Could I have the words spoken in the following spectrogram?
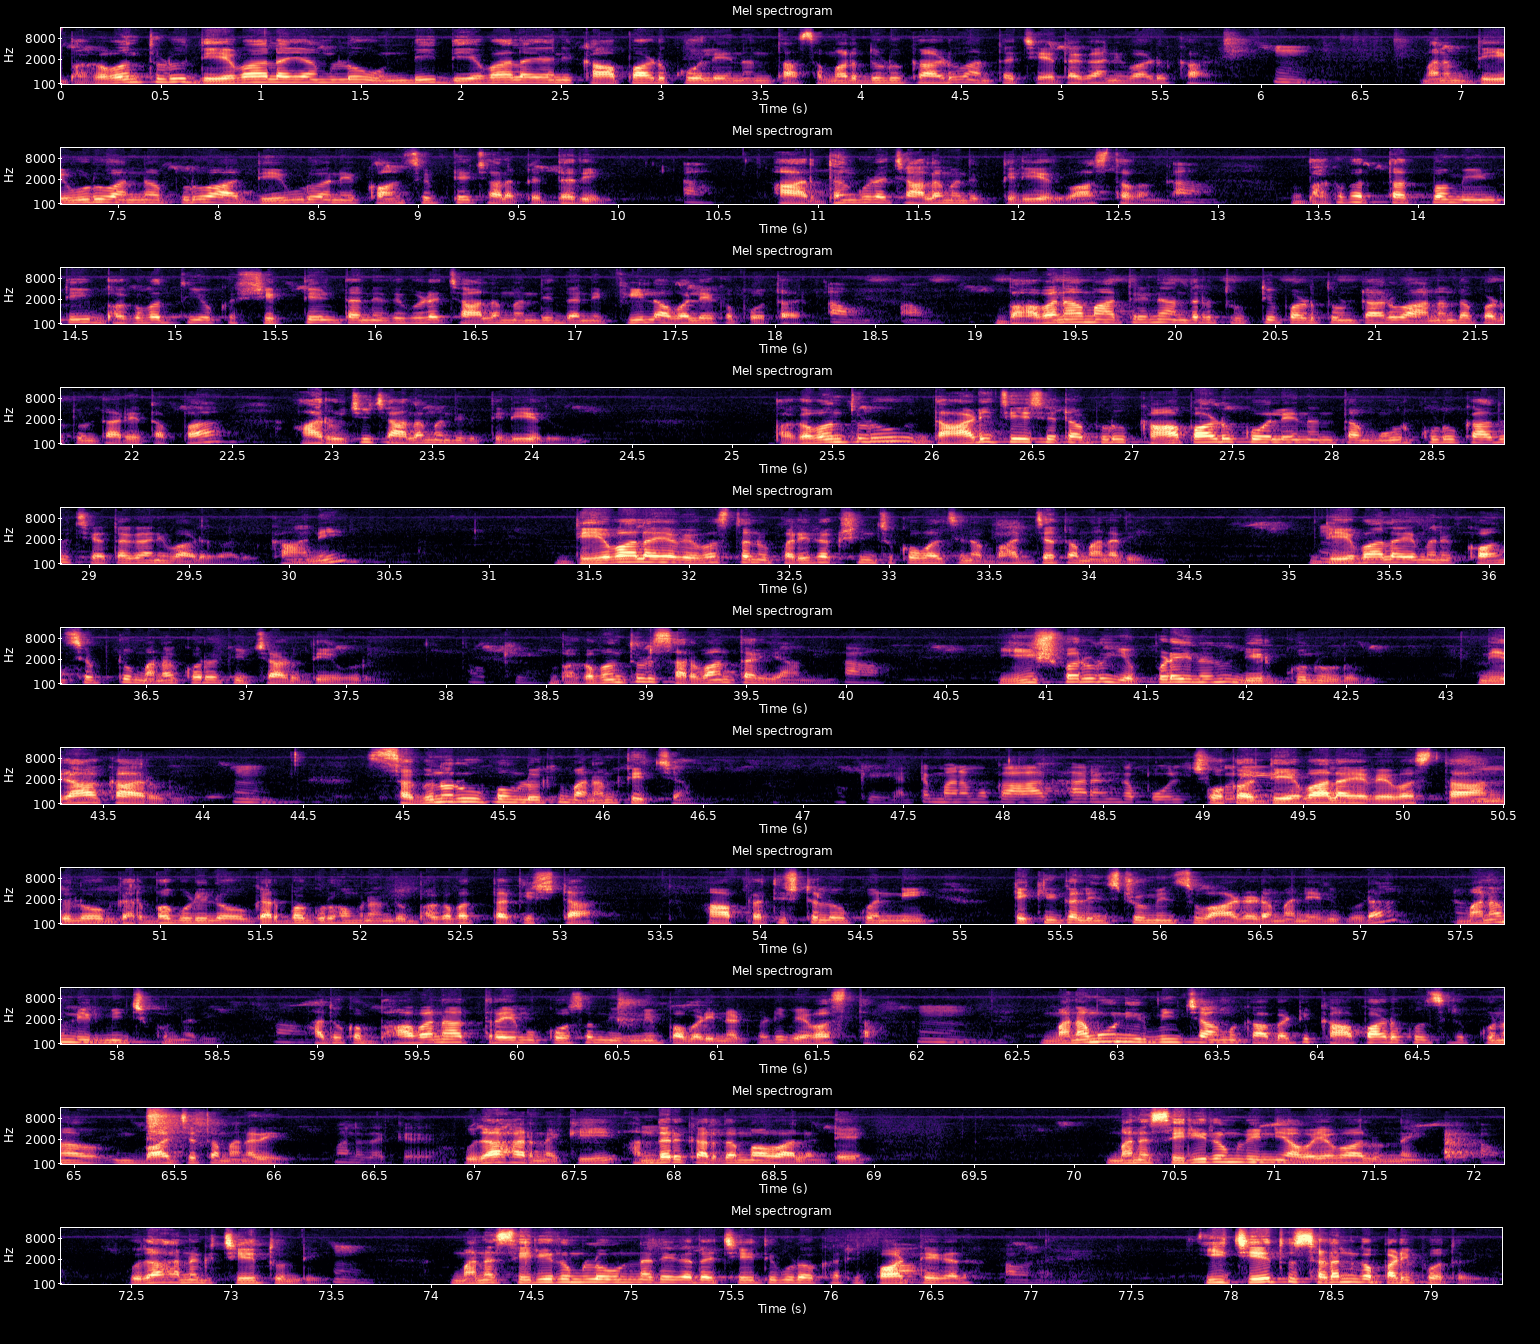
భగవంతుడు దేవాలయంలో ఉండి దేవాలయాన్ని కాపాడుకోలేనంత అసమర్థుడు కాడు అంత చేతగాని వాడు కాడు. మనం దేవుడు అన్నప్పుడు ఆ దేవుడు అనే కాన్సెప్టే చాలా పెద్దది. ఆ, అర్థం కూడా చాలా మందికి తెలియదు వాస్తవంగా. భగవత్ తత్వం ఏంటి భగవత్ యొక్క శక్తి ఏంటి అనేది కూడా చాలా మంది దాన్ని ఫీల్ అవ్వలేకపోతారు. భావన మాత్రమే అందరూ తృప్తి పడుతుంటారు ఆనందపడుతుంటారే తప్ప ఆ రుచి చాలా మందికి తెలియదు. భగవంతుడు దాడి చేసేటప్పుడు కాపాడుకోలేనంత మూర్ఖుడు కాదు చేతగాని వాడు కాదు. కానీ దేవాలయ వ్యవస్థను పరిరక్షించుకోవాల్సిన బాధ్యత మనది. దేవాలయం అనే కాన్సెప్ట్ మన కొరకు ఇచ్చాడు దేవుడు. భగవంతుడు సర్వాంతర్యామి. ఈశ్వరుడు ఎప్పుడైనాను నిర్గుణుడు నిరాకారుడు. సగుణ రూపంలోకి మనం తెచ్చాం. అంటే మనం ఒక ఆధారంగా ఒక పోల్చుకొని దేవాలయ వ్యవస్థ అందులో గర్భగుడిలో గర్భగృహం నందు భగవత్ ప్రతిష్ట ఆ ప్రతిష్టలో కొన్ని టెక్నికల్ ఇన్స్ట్రుమెంట్స్ వాడడం అనేది కూడా మనం నిర్మించుకున్నది. అదొక భావనాత్రయం కోసం నిర్మింపబడినటువంటి వ్యవస్థ. మనము నిర్మించాము కాబట్టి కాపాడుకోవాల్సిన కున బాధ్యత మనదే. మన దగ్గరే ఉంది. ఉదాహరణకి అందరికి అర్థం అవ్వాలంటే మన శరీరంలో ఇన్ని అవయవాలు ఉన్నాయి ఉదాహరణకి చేతి ఉంది. మన శరీరంలో ఉన్నదే కదా చేతి కూడా ఒకటి పార్టే కదా? ఈ చేతు సడన్గా పడిపోతుంది.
